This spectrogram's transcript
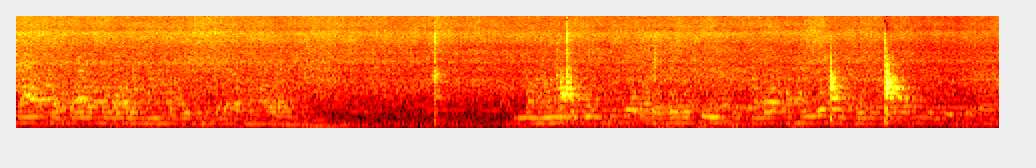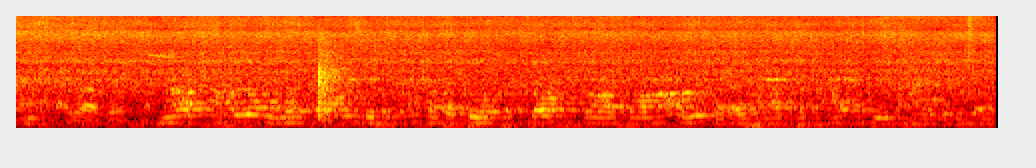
ba ba ba ba lần hai tập bài mà hai lần chúng ta là đầu tiên tập bài không lúc mà không con như vậy nó không lúc mà không con như vậy mà tập tu tập tốt có có biết tập bài tập bài khi mà hai lần chúng ta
